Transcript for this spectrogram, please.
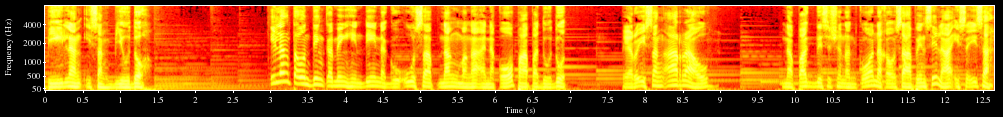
bilang isang byudo. Ilang taon din kaming hindi nag-uusap ng mga anak ko papadudot. Pero isang araw, napagdesisyonan ko na kausapin sila isa-isa.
